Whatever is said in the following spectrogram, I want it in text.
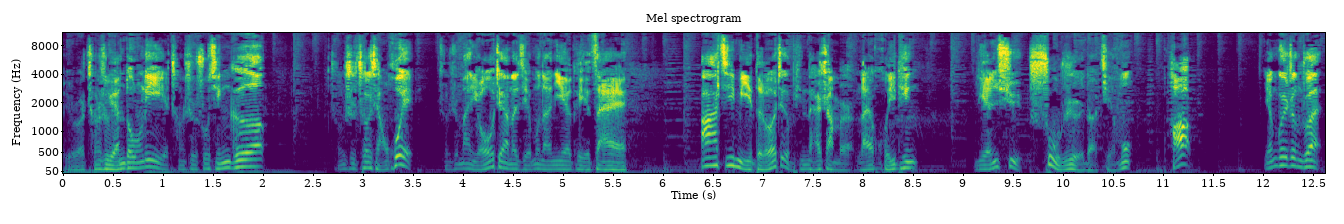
比如说《城市原动力》《城市抒情歌》《城市车享会》《城市漫游》这样的节目呢，你也可以在阿基米德这个平台上面来回听连续数日的节目。好，言归正传，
